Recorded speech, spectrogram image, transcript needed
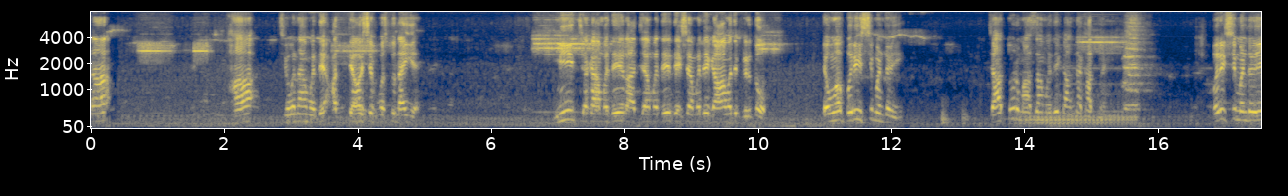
कांदा हा जीवनामध्ये अत्यावश्यक वस्तू नाहीये. मी जगामध्ये राज्यामध्ये देशामध्ये गावामध्ये फिरतो तेव्हा बरीचशी मंडळी चातुर्मासामध्ये कांदा खात नाही. बरीचशी मंडळी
